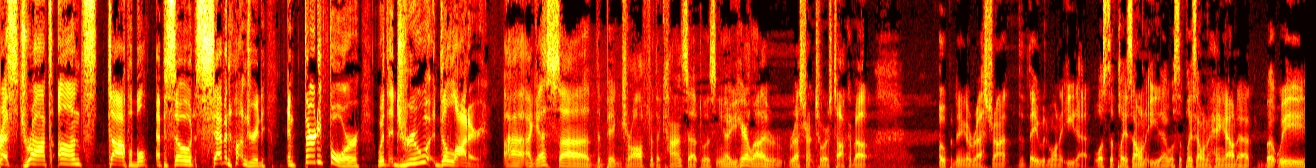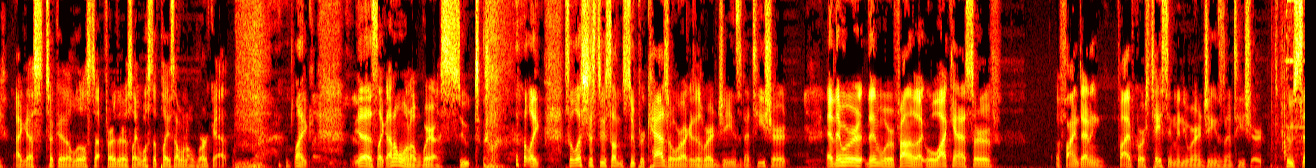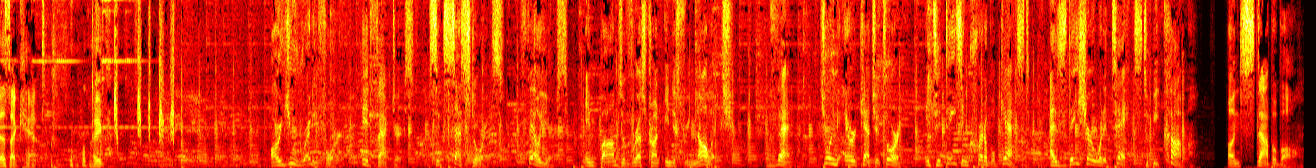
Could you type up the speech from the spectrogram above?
Restaurant Unstoppable, episode 734 with Drew Delaughter. Uh, I guess uh, the big draw for the concept was, you know, you hear a lot of restaurateurs talk about opening a restaurant that they would want to eat at. What's the place I want to eat at? What's the place I want to hang out at? But we, I guess, took it a little step further. It's like, what's the place I want to work at? like, yeah, it's like I don't want to wear a suit. like, so let's just do something super casual where I can just wear jeans and a t-shirt. And then we're then we're finally like, well, why can't I serve a fine dining five course tasting menu wearing jeans and a t-shirt? Who says I can't? like. Are you ready for it factors, success stories, failures, and bombs of restaurant industry knowledge? Then, join Eric Cacciatore and today's incredible guest as they share what it takes to become unstoppable.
